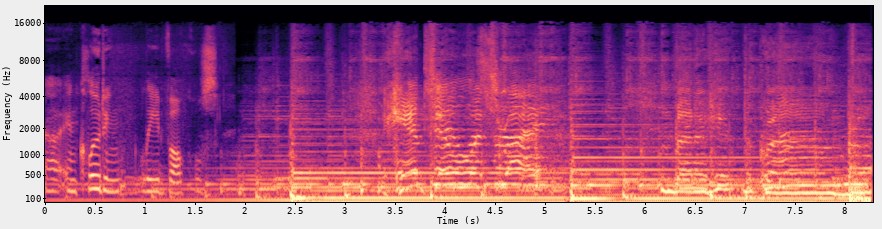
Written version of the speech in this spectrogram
uh, including lead vocals. I can't tell what's right, but I hit the ground running.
